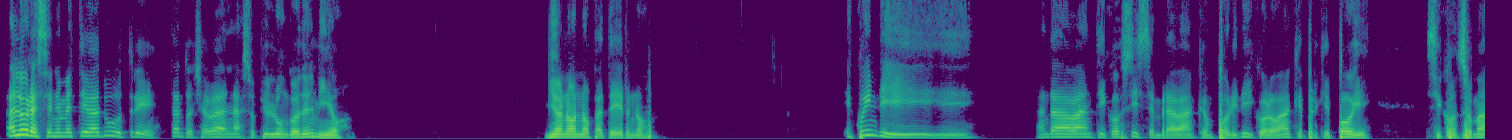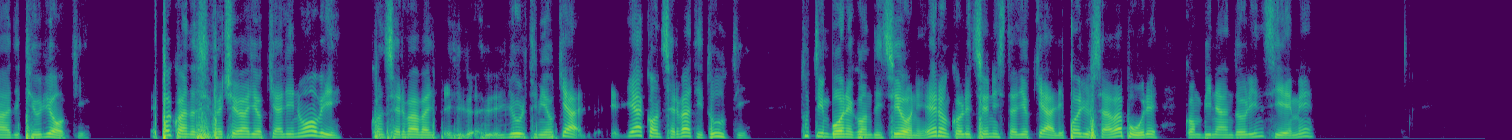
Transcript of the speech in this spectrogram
Allora se ne metteva due o tre tanto c'aveva il naso più lungo del mio mio nonno paterno. E quindi andava avanti così sembrava anche un po ridicolo anche perché poi si consumava di più gli occhi. E poi quando si faceva gli occhiali nuovi conservava gli ultimi occhiali li ha conservati tutti tutti in buone condizioni. Era un collezionista di occhiali poi li usava pure combinandoli insieme.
